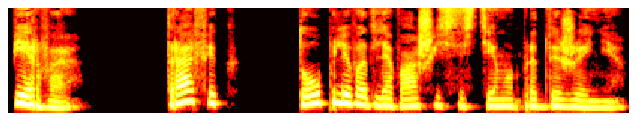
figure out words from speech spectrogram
Первое. Трафик — топливо для вашей системы продвижения.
